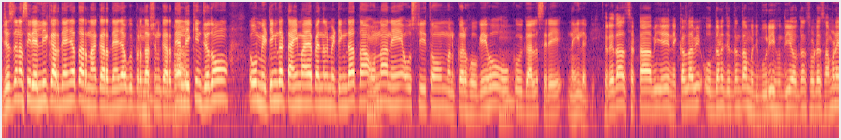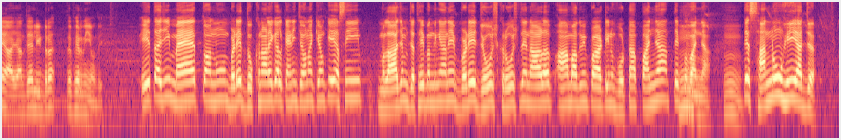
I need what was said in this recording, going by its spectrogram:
ਜਿਸ ਦਿਨ ਅਸੀਂ ਰੈਲੀ ਕਰਦੇ ਹਾਂ ਜਾਂ ਧਰਨਾ ਕਰਦੇ ਹਾਂ ਜਾਂ ਕੋਈ ਪ੍ਰਦਰਸ਼ਨ ਕਰਦੇ ਹਾਂ। ਲੇਕਿਨ ਜਦੋਂ ਉਹ ਮੀਟਿੰਗ ਦਾ ਟਾਈਮ ਆਇਆ ਪੈਨਲ ਮੀਟਿੰਗ ਦਾ ਤਾਂ ਉਹਨਾਂ ਨੇ ਉਸ ਚੀਜ਼ ਤੋਂ ਮੁਨਕਰ ਹੋ ਗਏ ਉਹ ਉਹ ਕੋਈ ਗੱਲ ਸਿਰੇ ਨਹੀਂ ਲੱਗੀ। ਫਿਰ ਇਹਦਾ ਸੱਟਾ ਵੀ ਇਹ ਨਿਕਲਦਾ ਵੀ ਉਦੋਂ ਜਿੱਦਣ ਤਾਂ ਮਜਬੂਰੀ ਹੁੰਦੀ ਆ ਉਦੋਂ ਤੁਹਾਡੇ ਸਾਹਮਣੇ ਆ ਜਾਂਦੇ ਆ ਲੀਡਰ ਤੇ ਫਿਰ ਨਹੀਂ ਆਉਂਦੇ। ਇਹ ਤਾਂ ਜੀ ਮੈਂ ਤੁਹਾਨੂੰ ਬੜੇ ਦੁੱਖ ਨਾਲ ਇਹ ਗੱਲ ਕਹਿਣੀ ਚਾਹੁੰਦਾ ਕਿਉਂਕਿ ਅਸੀਂ ਮੁਲਾਜ਼ਮ ਜਥੇਬੰਦੀਆਂ ਨੇ ਬੜੇ ਜੋਸ਼ ਖਰੋਸ਼ ਦੇ ਨਾਲ ਆਮ ਆਦਮੀ ਪਾਰਟੀ ਨੂੰ ਵੋਟਾਂ ਪਾਈਆਂ ਤੇ ਪਵਾਈਆਂ। ਹੂੰ। ਤੇ ਸਾਨੂੰ ਹੀ ਅੱਜ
